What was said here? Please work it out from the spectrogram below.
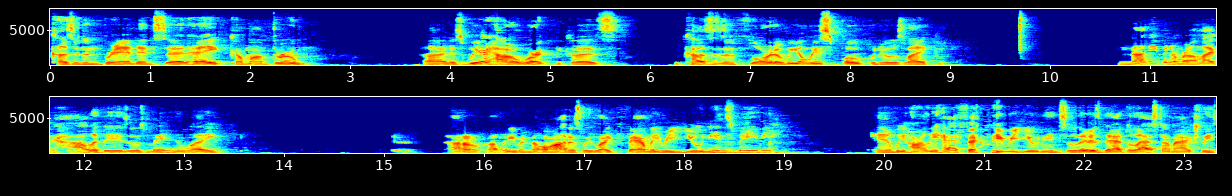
cousin and Brandon said, hey, come on through. Uh, and it's weird how it worked because the cousins in Florida, we only spoke when it was like not even around like holidays. It was mainly like I don't I don't even know honestly, like family reunions maybe. And we hardly had family reunions, so there's that. The last time I actually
